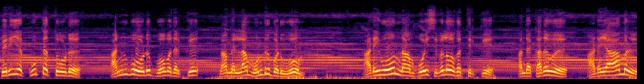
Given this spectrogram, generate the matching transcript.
பெரிய கூட்டத்தோடு அன்போடு போவதற்கு நாம் எல்லாம் ஒன்றுபடுவோம். அடைவோம் நாம் போய் சிவலோகத்திற்கு. அந்த கதவு அடையாமல்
